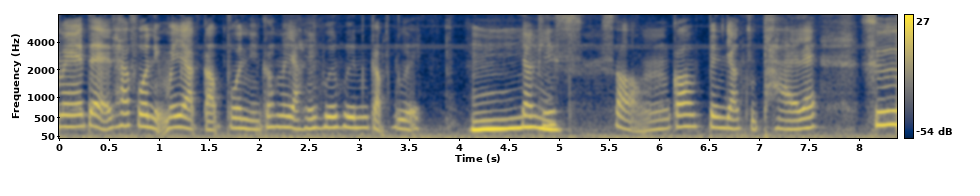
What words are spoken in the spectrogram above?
แม้แต่ถ้าโฟนิกไม่อยากกลับโฟนิกก็ไม่อยากให้เพื่อนๆกลับด้วยอืมอย่างที่สองก็เป็นอย่างสุดท้ายและ คือ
